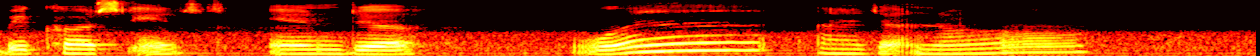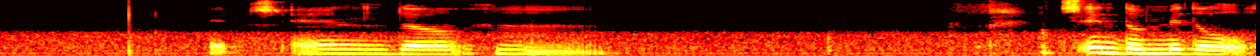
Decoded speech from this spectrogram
because it's in the what? I don't know. It's in the hmm. It's in the middle.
